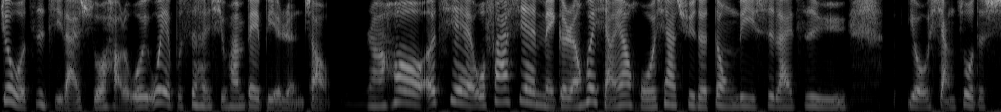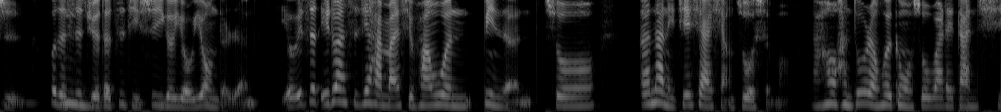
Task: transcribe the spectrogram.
就我自己来说好了，我我也不是很喜欢被别人照顾，然后而且我发现每个人会想要活下去的动力是来自于有想做的事，或者是觉得自己是一个有用的人。嗯有一次一段时间还蛮喜欢问病人说：“呃，那你接下来想做什么？”然后很多人会跟我说“我在等死”，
